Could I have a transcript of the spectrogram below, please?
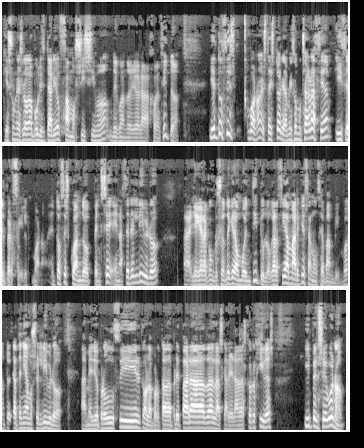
que es un eslogan publicitario famosísimo de cuando yo era jovencito. Y entonces, bueno, esta historia me hizo mucha gracia y hice el perfil. Bueno, entonces cuando pensé en hacer el libro, llegué a la conclusión de que era un buen título. García Márquez anuncia Pan Bimbo. Entonces ya teníamos el libro a medio producir, con la portada preparada, las galeradas corregidas, y pensé, bueno,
